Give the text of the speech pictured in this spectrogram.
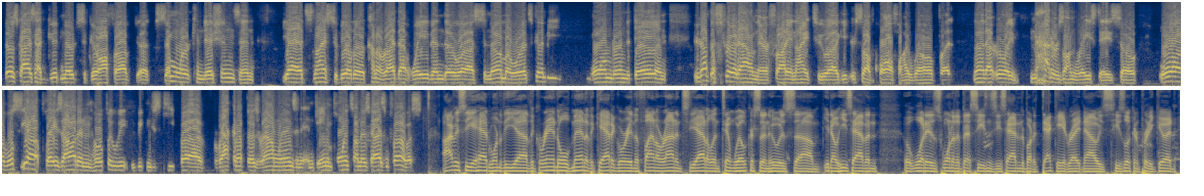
those guys had good notes to go off of, uh, similar conditions, and yeah, it's nice to be able to kind of ride that wave into uh, Sonoma, where it's going to be warm during the day, and you're going to have to throw down there Friday night to uh, get yourself qualified well. But none of that really matters on race days. So we'll uh, we'll see how it plays out, and hopefully we, we can just keep uh, racking up those round wins and, and, gaining points on those guys in front of us. Obviously, you had one of the uh, the grand old men of the category in the final round in Seattle, and Tim Wilkerson, who is um, you know he's having what is one of the best seasons he's had in about a decade right now. He's he's looking pretty good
